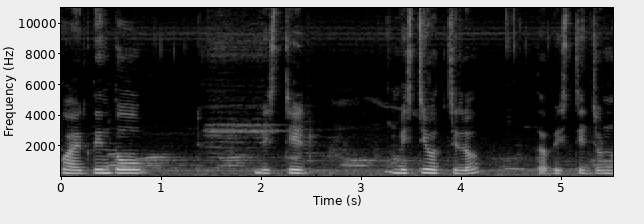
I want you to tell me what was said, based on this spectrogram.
কয়েকদিন তো বৃষ্টির, বৃষ্টি হচ্ছিল, তা বৃষ্টির জন্য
